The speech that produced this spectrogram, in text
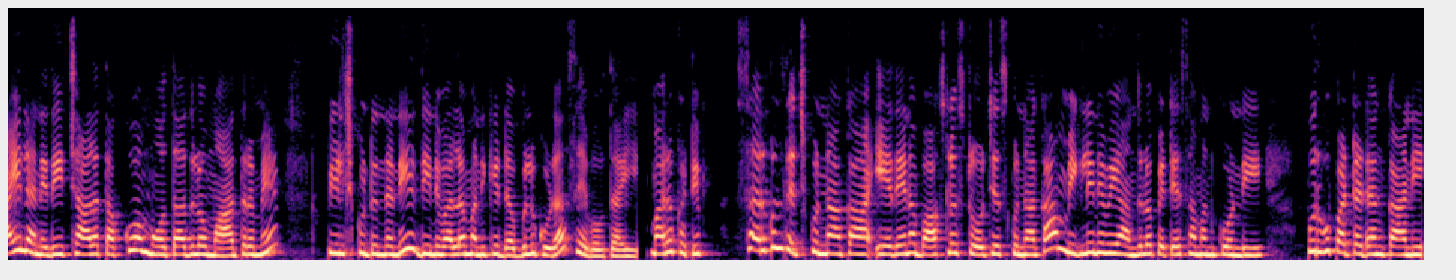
ఆయిల్ అనేది చాలా తక్కువ మోతాదులో మాత్రమే పీల్చుకుంటుందండి. దీనివల్ల మనకి డబ్బులు కూడా సేవ్ అవుతాయి. మరొక టిప్ సరుకులు తెచ్చుకున్నాక ఏదైనా బాక్స్లో స్టోర్ చేసుకున్నాక మిగిలినవి అందులో పెట్టేసామనుకోండి పురుగు పట్టడం కానీ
